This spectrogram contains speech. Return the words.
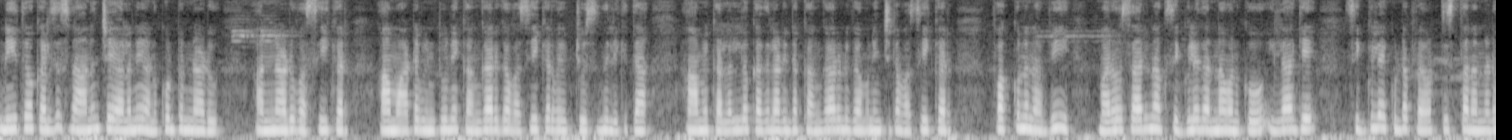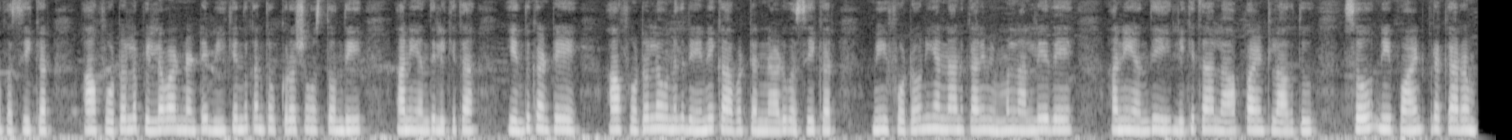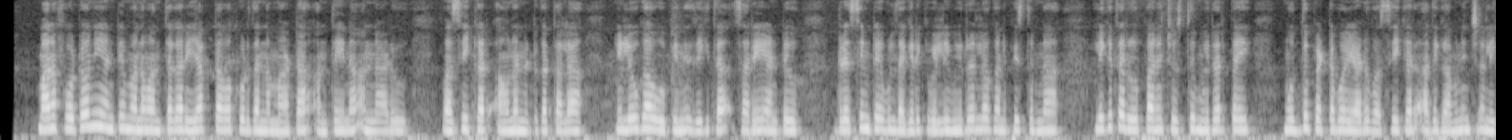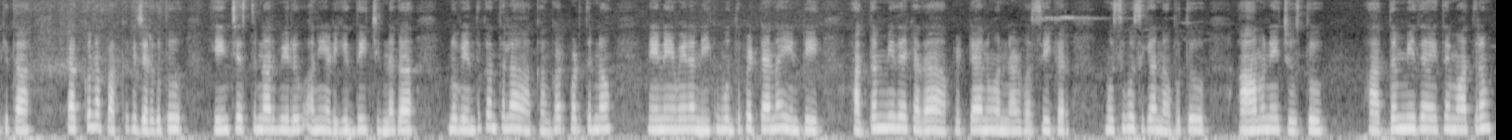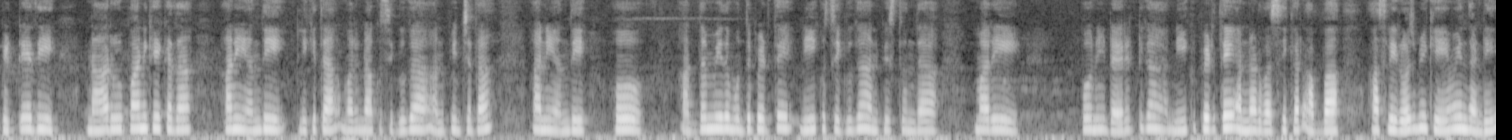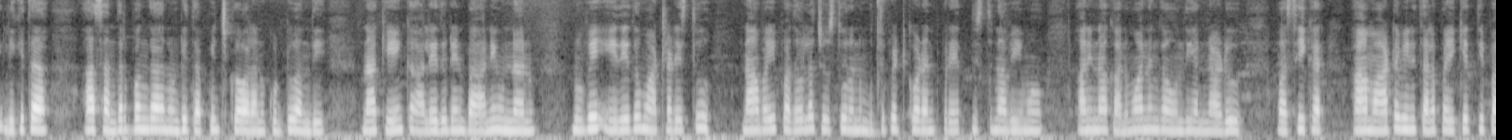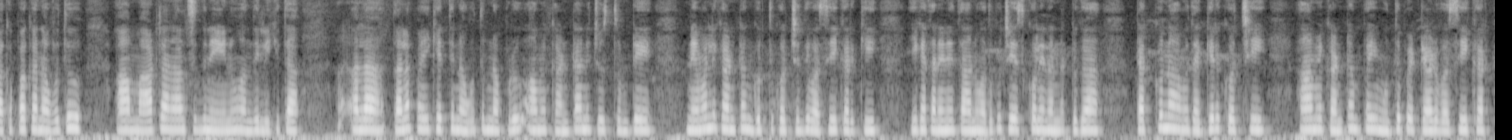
నీతో కలిసి స్నానం చేయాలని అనుకుంటున్నాడు అన్నాడు వసీకర్. ఆ మాట వింటూనే కంగారుగా వసీకర్ వైపు చూసింది లిఖిత. ఆమె కళ్ళల్లో కదలాడిన కంగారుని గమనించిన వసీకర్ ఫక్కున నవ్వి మరోసారి నాకు సిగ్గులేదన్నావనుకో ఇలాగే సిగ్గు లేకుండా ప్రవర్తిస్తానన్నాడు వసీకర్. ఆ ఫోటోలో పిల్లవాడినంటే మీకెందుకు అంత ఉక్రోషం వస్తుంది? అని అంది లిఖిత. ఎందుకంటే ఆ ఫోటోలో ఉన్నది నేనే కాబట్టి అన్నాడు వసీకర్. మీ ఫోటోని అన్నాను కానీ మిమ్మల్ని అనలేదే? అని అంది లిఖిత లా పాయింట్ లాగుతూ. సో నీ పాయింట్ ప్రకారం మన ఫోటోని అంటే మనం అంతగా రియాక్ట్ అవ్వకూడదన్నమాట అంతేనా అన్నాడు వసీకర్ అవునన్నట్టుగా తల నిలువుగా ఊపింది లిఖిత. సరే అంటూ డ్రెస్సింగ్ టేబుల్ దగ్గరికి వెళ్ళి మిర్రర్లో కనిపిస్తున్న లిఖిత రూపాన్ని చూస్తూ మిర్రర్పై ముద్దు పెట్టబోయాడు వసీకర్. అది గమనించిన లిఖిత టక్కున పక్కకి జరుగుతూ ఏం చేస్తున్నారు మీరు? అని అడిగింది చిన్నగా. నువ్వెందుకంతలా కంగారు పడుతున్నావు? నేనేమైనా నీకు ముద్దు పెట్టానా? ఏంటి? అద్దం మీదే కదా పెట్టాను అన్నాడు వసీకర్ ముసిముసిగా నవ్వుతూ ఆమెనే చూస్తూ ఆ అద్దం మీద అయితే మాత్రం పెట్టేది నా రూపానికే కదా అని అంది లిఖిత. మరి నాకు సిగ్గుగా అనిపించదా అని అంది. ఓ అద్దం మీద ముద్దు పెడితే నీకు సిగ్గుగా అనిపిస్తుందా? మరి పోనీ డైరెక్ట్గా నీకు పెడితే అన్నాడు వసీకర్ అబ్బా అసలు ఈరోజు మీకు ఏమైందండి? లిఖిత ఆ సందర్భంగా నుండి తప్పించుకోవాలనుకుంటూ అంది. నాకేం కాలేదు నేను బాగానే ఉన్నాను. నువ్వే ఏదేదో మాట్లాడేస్తూ నా వైపు పదవులో చూస్తూ నన్ను ముద్దు పెట్టుకోవడానికి ప్రయత్నిస్తున్నావేమో అని నాకు అనుమానంగా ఉంది అన్నాడు వసీకర్ ఆ మాట విని తల పైకెత్తి పక్కపక్క నవ్వుతూ ఆ మాట అనాల్సింది నేను అంది లిఖిత. అలా తల పైకెత్తి నవ్వుతున్నప్పుడు ఆమె కంఠాన్ని చూస్తుంటే నెమలి కంఠం గుర్తుకొచ్చింది వసీకర్కి ఇక తనని తాను అదుపు చేసుకోలేనన్నట్టుగా టక్కున ఆమె దగ్గరకు వచ్చి ఆమె కంఠంపై ముద్దు పెట్టాడు వసీకర్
